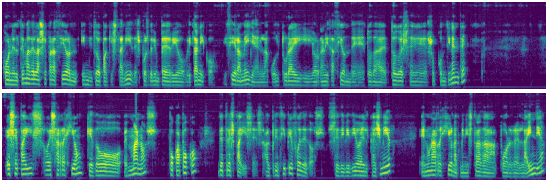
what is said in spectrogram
con el tema de la separación indito-pakistaní después del Imperio Británico hiciera mella en la cultura y organización de todo ese subcontinente, ese país o esa región quedó en manos, poco a poco, de tres países. Al principio fue de dos. Se dividió el Kashmir en una región administrada por la India,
